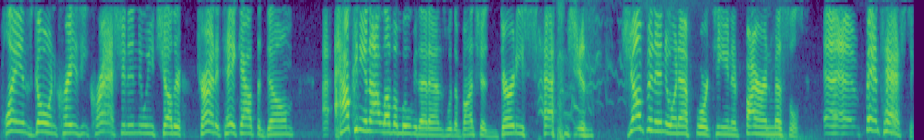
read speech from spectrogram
Planes going crazy, crashing into each other, trying to take out the dome. Uh, how can you not love a movie that ends with a bunch of dirty savages jumping into an F 14 and firing missiles? Uh, fantastic.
